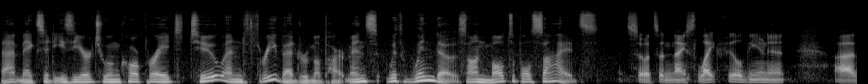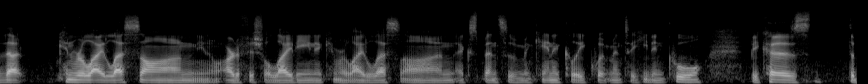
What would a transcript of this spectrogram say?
That makes it easier to incorporate two and three bedroom apartments with windows on multiple sides. So it's a nice light filled unit uh, that can rely less on you know artificial lighting. It can rely less on expensive mechanical equipment to heat and cool, because the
